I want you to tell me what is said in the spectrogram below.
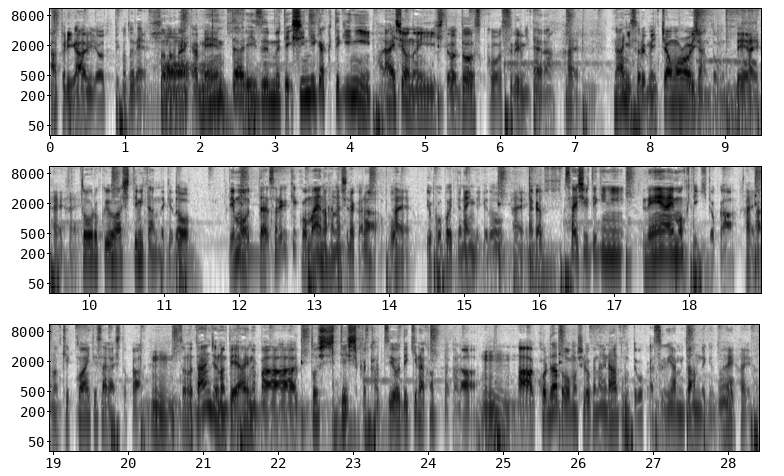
アプリがあるよっていうことであそのなんかメンタリズム的心理学的にはい。相性のいい人をどうこうするみたいな、はい何それめっちゃおもろいじゃんと思って、登録はしてみたんだけどでもだそれが結構前の話だから、おはい。よく覚えてないんだけど、はい。なんか最終的に恋愛目的とか、はい。あの結婚相手探しとか、うん。その男女の出会いの場としてしか活用できなかったから、うん。ああこれだと面白くないなと思って僕はすぐやめたんだけど、はいはいはい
